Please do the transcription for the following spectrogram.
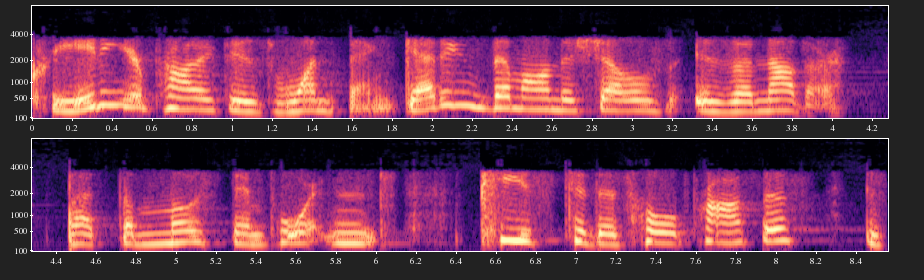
creating your product is one thing. Getting them on the shelves is another. But the most important piece to this whole process is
